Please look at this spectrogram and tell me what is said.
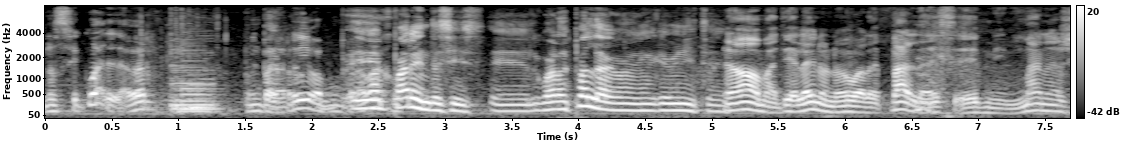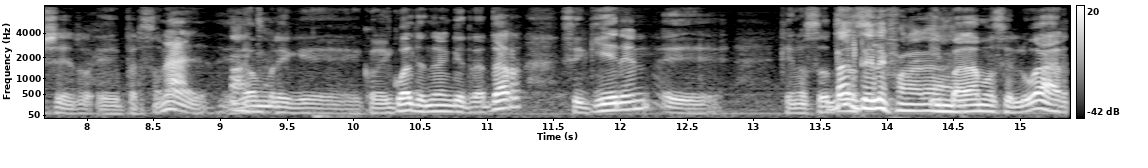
No sé cuál, a ver. Pum para arriba, pum para Eh, abajo. paréntesis, el guardaespaldas con el que viniste. No, Matías Laino no es guardaespaldas, es, es mi manager eh, personal, el Ah, hombre que, con el cual tendrán que tratar si quieren eh, que nosotros el la- invadamos el lugar.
